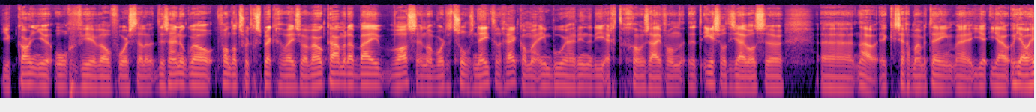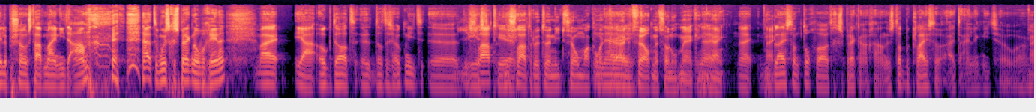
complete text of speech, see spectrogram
je kan je ongeveer wel voorstellen. Er zijn ook wel van dat soort gesprekken geweest waar wel een camera bij was. En dan wordt het soms netelig. Hè? Ik kan me één boer herinneren die echt gewoon zei van... Het eerste wat hij zei was... eh, eh, nou, ik zeg het maar meteen, maar jou- jouw hele persoon staat mij niet aan. nou, toen moest het gesprek nog beginnen. Maar ja, ook dat, eh, dat is ook niet de Je slaat, keer. je slaat Rutte niet zo makkelijk Nee. uit het veld met zo'n opmerking. Nee, Nee. nee. die Nee. blijft dan toch wel het gesprek aangaan. Dus dat beklijft er uiteindelijk niet zo. eh.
